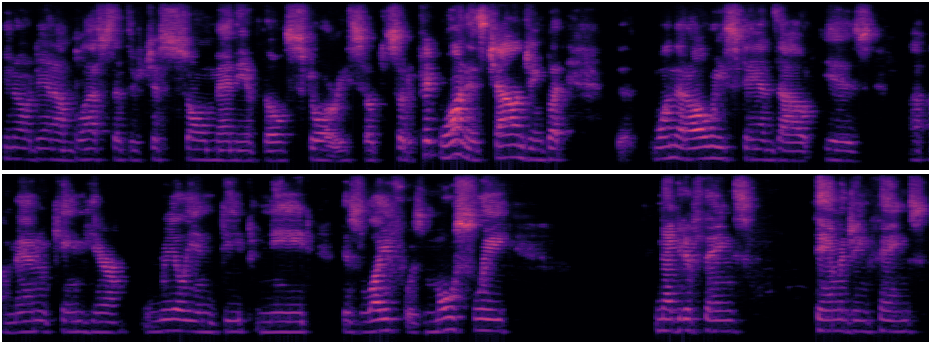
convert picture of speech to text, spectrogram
you know, Dan, I'm blessed that there's just so many of those stories. So, so to pick one is challenging, but the one that always stands out is a, a man who came here really in deep need. His life was mostly negative things, damaging things.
